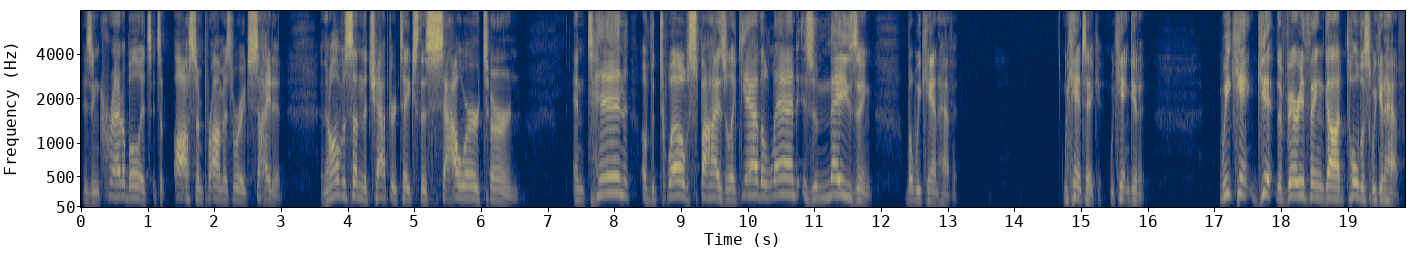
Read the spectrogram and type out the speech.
is incredible. It's, it's an awesome promise. We're excited. And then all of a sudden, the chapter takes this sour turn. And 10 of the 12 spies are like, yeah, the land is amazing, but we can't have it. We can't take it. We can't get it. We can't get the very thing God told us we could have.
